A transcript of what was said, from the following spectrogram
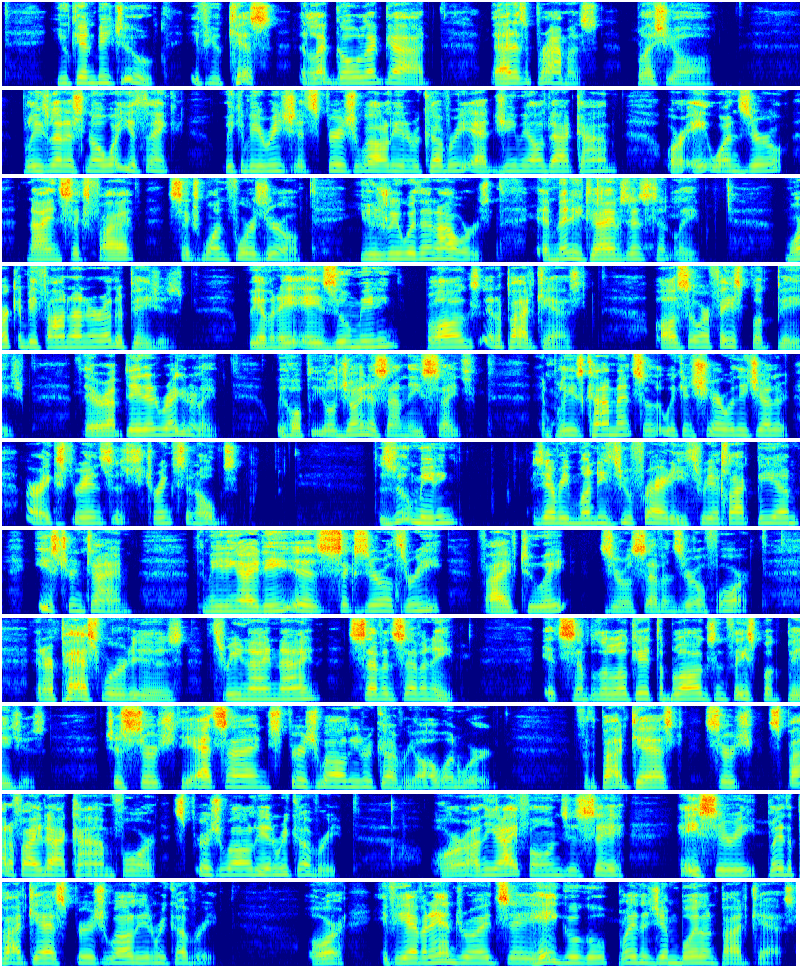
You can be too if you kiss and let go, let God. That is a promise. Bless you all. Please let us know what you think. We can be reached at spirituality and recovery at gmail.com or 810 965 6140, usually within hours and many times instantly. More can be found on our other pages. We have an AA Zoom meeting, blogs, and a podcast. Also, our Facebook page. They are updated regularly. We hope that you'll join us on these sites. And please comment so that we can share with each other our experiences, strengths, and hopes. The Zoom meeting is every Monday through Friday, 3 o'clock p.m. Eastern Time. The meeting ID is 603 528 0704, and our password is 399 778. It's simple to locate the blogs and Facebook pages. Just search the at sign spirituality and recovery, all one word. For the podcast, search spotify.com for spirituality and recovery. Or on the iPhone, just say, Hey Siri, play the podcast Spirituality and Recovery. Or if you have an Android, say, Hey Google, play the Jim Boylan podcast.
